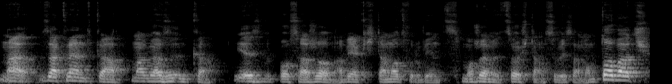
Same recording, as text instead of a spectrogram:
na zakrętka magazynka jest wyposażona w jakiś tam otwór, więc możemy coś tam sobie zamontować.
